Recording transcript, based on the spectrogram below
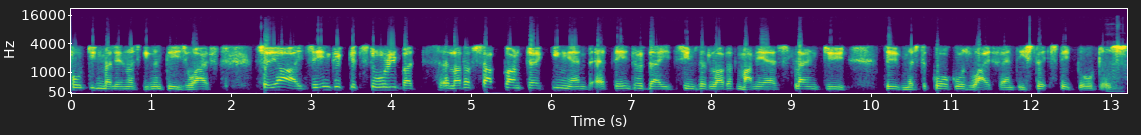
14 million was given to his wife. So yeah, it's an intricate story, but a lot of subcontracting, and at the end of the day, it seems that a lot of money has flown to to Mr. Koko's wife and his stepdaughters.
